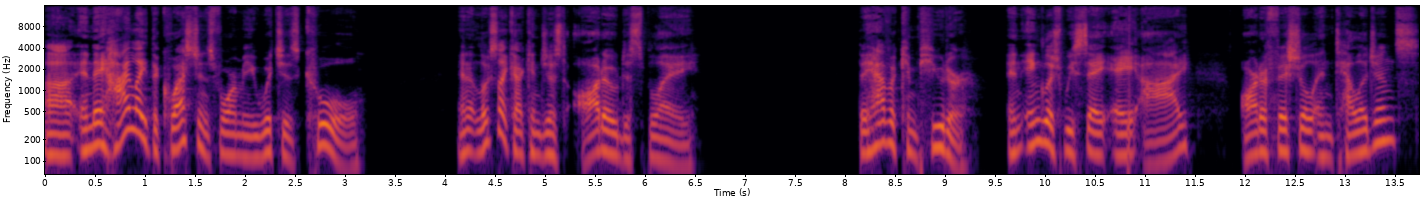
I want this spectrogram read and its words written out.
Uh, and they highlight the questions for me, which is cool. And it looks like I can just auto display. they have a computer. In English, we say AI, artificial intelligence,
